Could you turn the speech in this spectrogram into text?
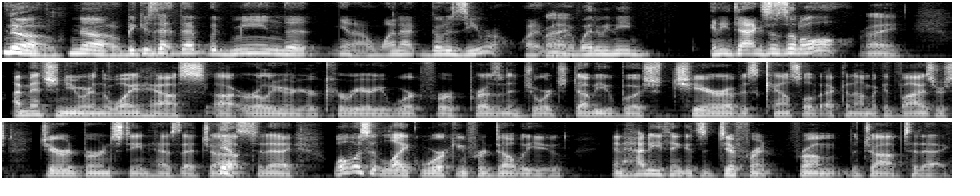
No, no, because that, that would mean that, you know, why not go to zero? Why, Right. why, why do we need any taxes at all? Right. I mentioned you were in the White House uh, earlier in your career. You worked for President George W. Bush, chair of his Council of Economic Advisors. Jared Bernstein has that job Yes. today. What was it like working for W, and how do you think it's different from the job today?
